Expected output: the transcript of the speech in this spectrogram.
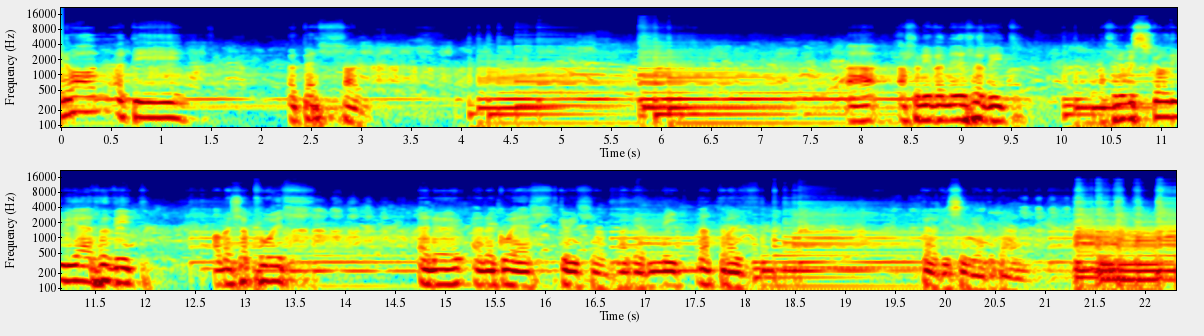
Yn hon ydy y berllan. A allwn ni fyny rhyddid. Allwn ni wisgo liwiau rhyddid. Ond mae eisiau pwyll yn y, yn y gwell gyfeillion ac yn neud nadraeth. Dyna di syniad y gael. Thank you.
